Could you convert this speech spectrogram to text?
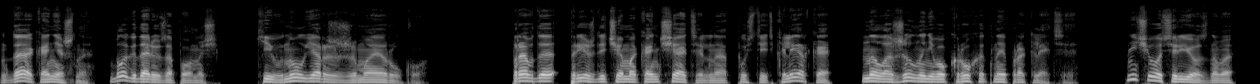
«Да, конечно. Благодарю за помощь», — кивнул я, разжимая руку. Правда, прежде чем окончательно отпустить клерка, наложил на него крохотное проклятие. Ничего серьезного,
